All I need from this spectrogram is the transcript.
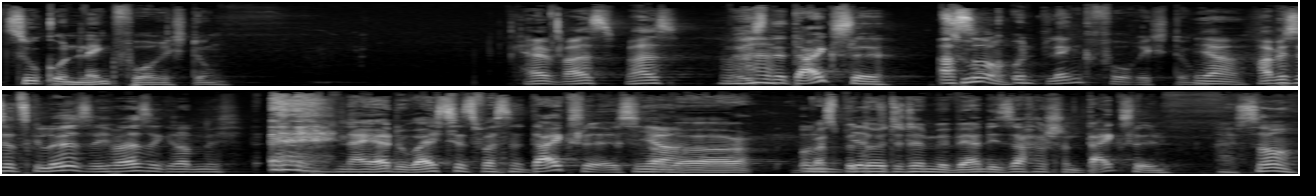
Zug- und Lenkvorrichtung. Hä, was? Was? Das ist eine Deichsel. Ach Zug- so. und Lenkvorrichtung. Ja, habe ich es jetzt gelöst? Ich weiß es gerade nicht. Naja, du weißt jetzt, was eine Deichsel ist, Ja. aber Und was bedeutet denn, wir werden die Sache schon deichseln? Ach so.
